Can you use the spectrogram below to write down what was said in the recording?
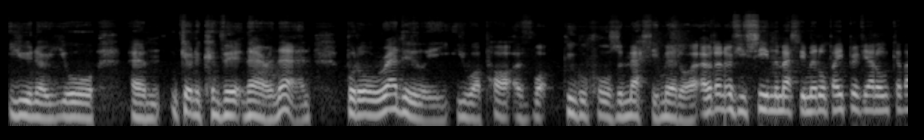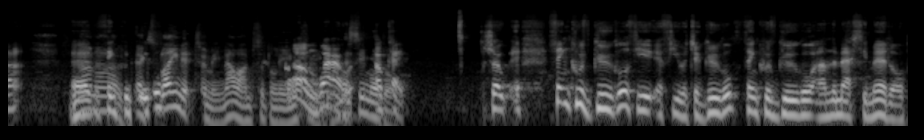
you know, you're um, going to convert there and then, but already you are part of what Google calls the messy middle. I don't know if you've seen the messy middle paper. If you had a look at that, uh, no, no. Explain it to me. Now I'm suddenly. Oh wow! Okay. So uh, think with Google, if you if you were to Google, think with Google and the messy middle,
